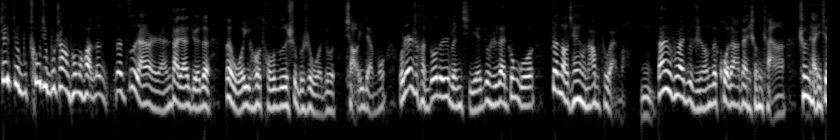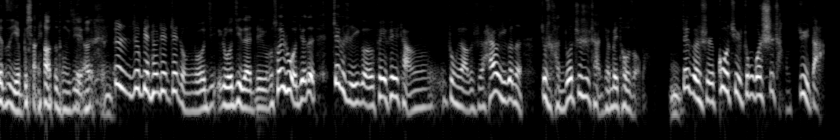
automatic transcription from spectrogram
这这出去不畅通的话，那那自然而然，大家觉得，那我以后投资是不是我就小一点？我我认识很多的日本企业，就是在中国赚到钱以后拿不出来嘛，嗯，拿不出来就只能再扩大再生产啊，生产一些自己也不想要的东西啊，就就变成这这种逻辑逻辑在这种，所以说我觉得这个是一个非非常重要的事。还有一个呢，就是很多知识产权被偷走嘛，嗯，这个是过去中国市场巨大，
